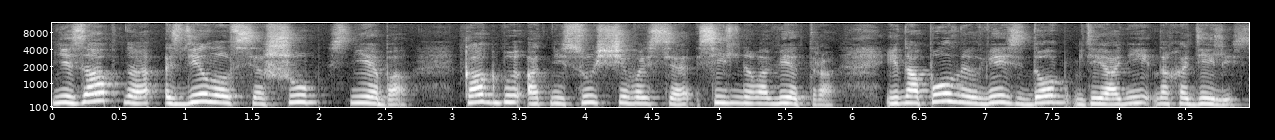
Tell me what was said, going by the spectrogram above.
Внезапно сделался шум с неба, как бы от несущегося сильного ветра, и наполнил весь дом, где они находились.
